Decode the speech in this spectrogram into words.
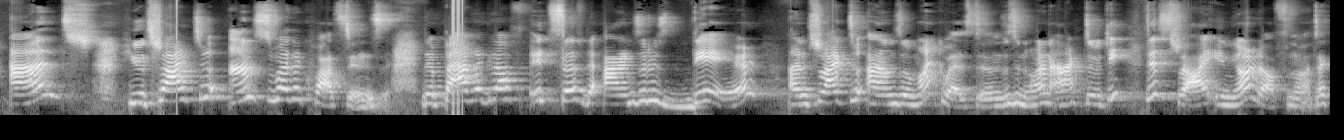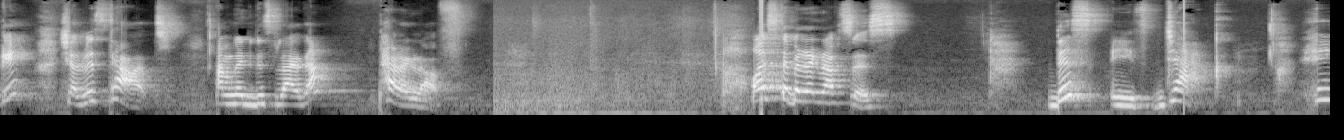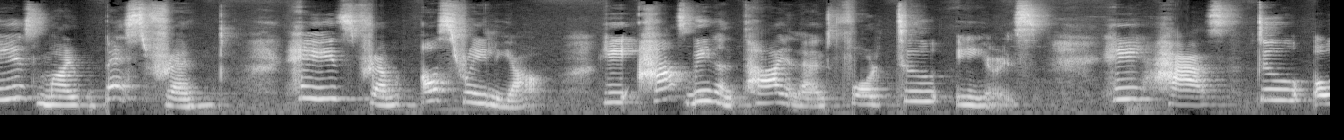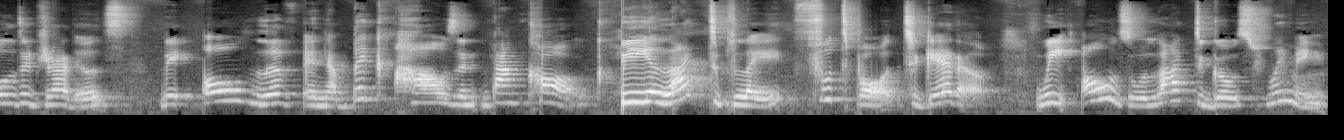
and you try to answer the questions. The paragraph itself, the answer is there and try to answer my questions. This is not an activity. Just try in your rough notes, okay? Shall we start? I'm going to display the paragraph. What's the paragraph says? This is Jack. He is my best friend. He is from Australia. He has been in Thailand for two years. He has two older brothers. They all live in a big house in Bangkok. We like to play football together. We also like to go swimming.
